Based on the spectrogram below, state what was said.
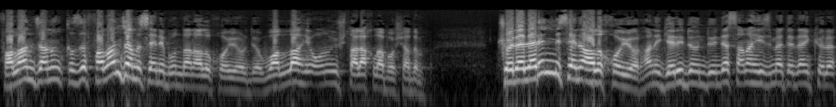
Falancanın kızı falanca mı seni bundan alıkoyuyor diyor. Vallahi onu üç talakla boşadım. Kölelerin mi seni alıkoyuyor? Hani geri döndüğünde sana hizmet eden köle.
